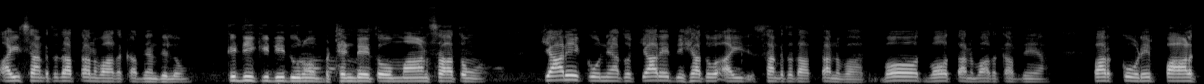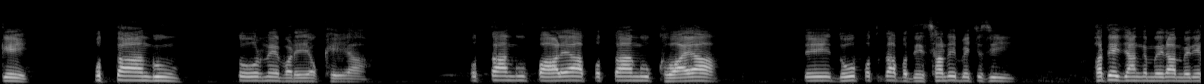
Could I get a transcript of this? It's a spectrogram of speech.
ਆਈ ਸੰਗਤ ਦਾ ਧੰਨਵਾਦ ਕਰਦੇ ਹਾਂ ਦਿਲੋਂ। ਕਿੱਡੀ ਕਿੱਡੀ ਦੂਰੋਂ ਬਠਿੰਡੇ ਤੋਂ ਮਾਨਸਾ ਤੋਂ ਚਾਰੇ ਕੋਨਿਆਂ ਤੋਂ ਚਾਰੇ ਦਿਸ਼ਾ ਤੋਂ ਆਈ ਸੰਗਤ ਦਾ ਧੰਨਵਾਦ। ਬਹੁਤ ਬਹੁਤ ਧੰਨਵਾਦ ਕਰਦੇ ਆ ਪਰ ਘੋੜੇ ਪਾਲ ਕੇ ਪੁੱਤਾਂ ਵਾਂਗੂ ਤੋਰਨੇ ਬੜੇ ਔਖੇ ਆ। ਪੁੱਤਾਂ ਵਾਂਗੂ ਪਾਲਿਆ ਪੁੱਤਾਂ ਵਾਂਗੂ ਖਵਾਇਆ ਤੇ ਦੋ ਪੁੱਤ ਤਾਂ ਵਿਦੇਸ਼ਾਂ ਦੇ ਵਿੱਚ ਸੀ। ਫਤਿਹ ਜੰਗ ਮੇਰਾ ਮੇਰੇ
